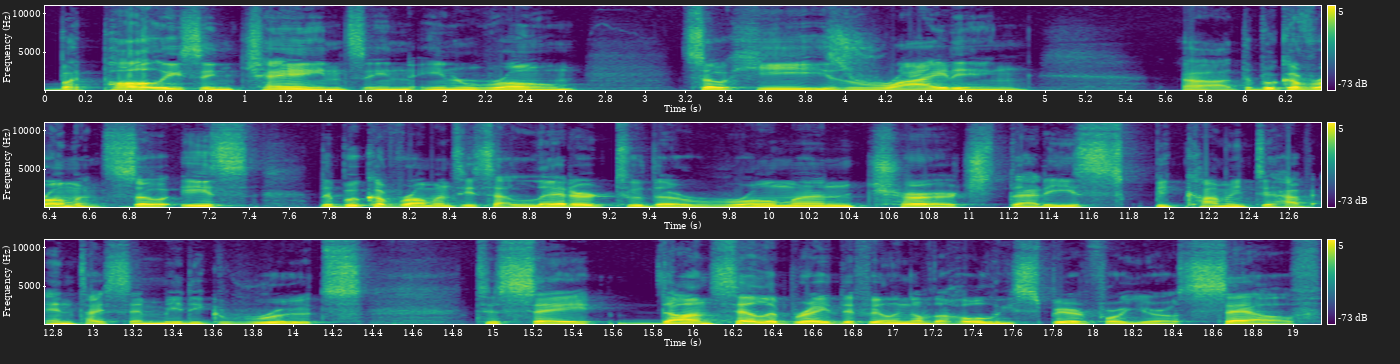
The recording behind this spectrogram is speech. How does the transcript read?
but Paul is in chains in, in Rome. So he is writing uh, the book of Romans. So it's the book of Romans is a letter to the Roman church that is becoming to have anti-Semitic roots to say, don't celebrate the filling of the Holy Spirit for yourself,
